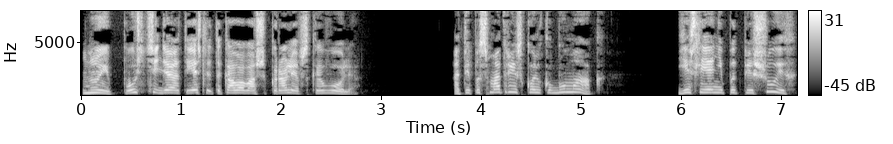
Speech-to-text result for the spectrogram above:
Ну и пусть сидят, если такова ваша королевская воля. А ты посмотри, сколько бумаг. Если я не подпишу их,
